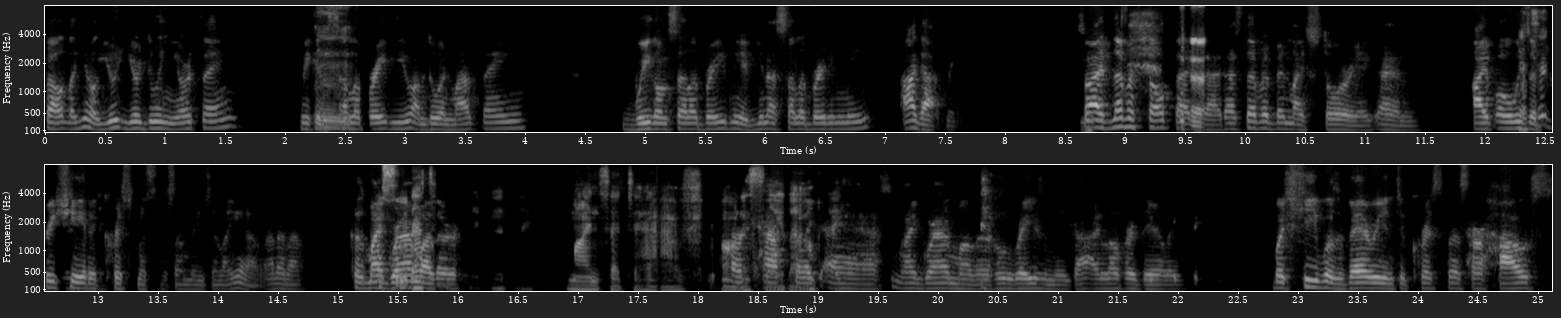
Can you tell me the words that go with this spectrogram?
felt like you know you're you're doing your thing. We can Mm. celebrate you. I'm doing my thing. We gonna celebrate me. If you're not celebrating me, I got me. So I've never felt like Yeah. that. That's never been my story, and I've always That's appreciated thing. Christmas for some reason. Like you know, I don't know, because my Also, that's That's a grandmother, really good, like, mindset to have, her honestly. Catholic though. ass, my grandmother who raised me, God, I love her dearly, but she was very into Christmas. Her house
